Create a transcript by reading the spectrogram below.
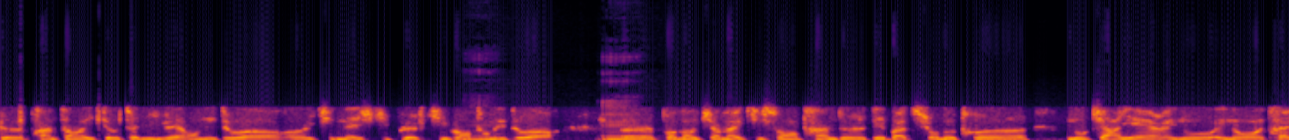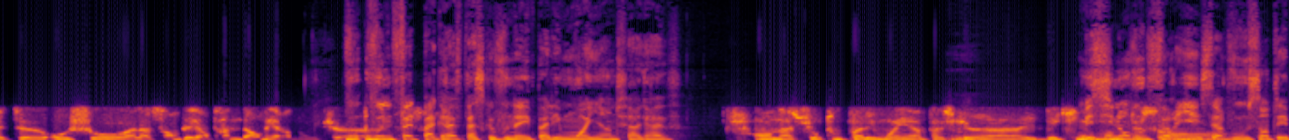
que printemps, été, automne, hiver, on est dehors, euh, qu'il neige, qu'il pleuve, qu'il vente, Mm. on est dehors. Euh, pendant qu'il y en a qui sont en train de débattre sur notre euh, nos carrières et nos et nos retraites euh, au chaud à l'Assemblée en train de dormir. Donc Vous, vous ne faites pas grève parce que vous n'avez pas les moyens de faire grève? On n'a surtout pas les moyens parce que euh, dès qu'il Mais nous sinon, vous le 200 feriez. C'est-à-dire que vous vous sentez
